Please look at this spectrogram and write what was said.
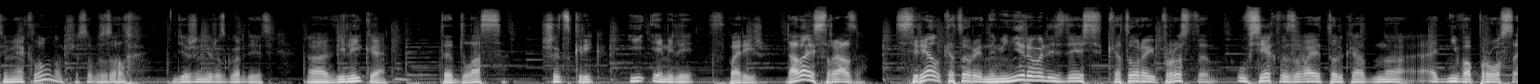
Ты меня клоуном сейчас обозвал? Я же не росгвардеец. А, Великая. Тед Лассо. Schitt's Creek и Эмили в Париже. Давай сразу. Сериал, который номинировали здесь, который просто у всех вызывает только одно, одни вопросы.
